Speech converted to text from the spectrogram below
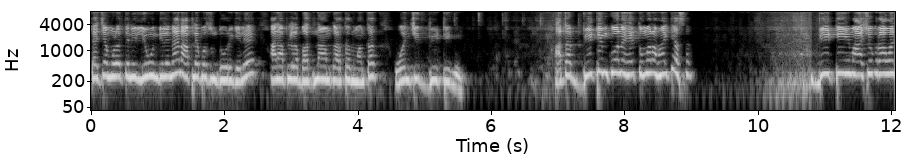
त्याच्यामुळे त्यांनी लिहून दिले नाही आपल्यापासून दूर गेले आणि आपल्याला बदनाम करतात म्हणतात वंचित बी टीम आता बी टीम कोण आहे हे तुम्हाला माहिती असेल? बी टीम अशोकरावां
